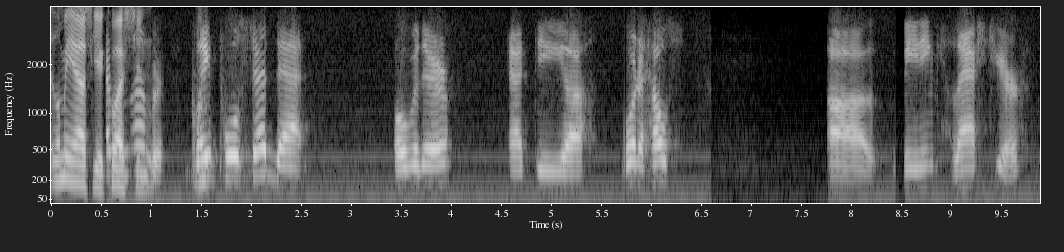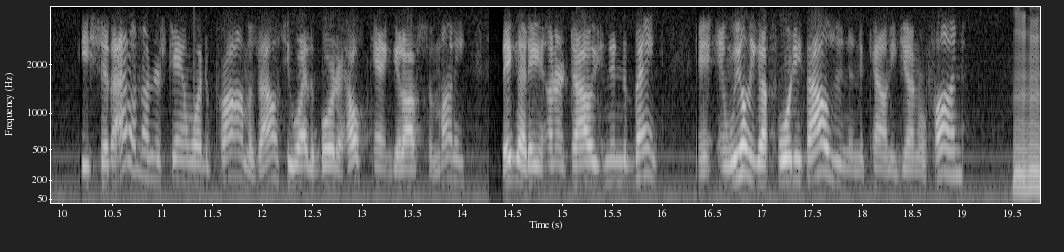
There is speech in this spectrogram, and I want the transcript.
Let me ask you a I question. Remember, Claypool said that over there at the uh, Board of Health uh, meeting last year. He said, "I don't understand what the problem is. I don't see why the Board of Health can't get off some money. They got eight hundred thousand in the bank, and, and we only got forty thousand in the county general fund. Mm-hmm.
